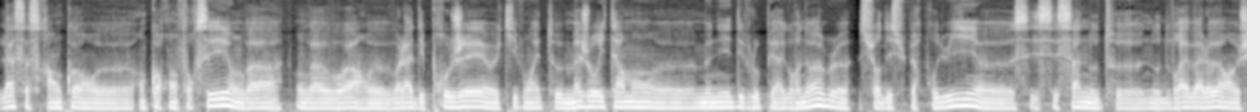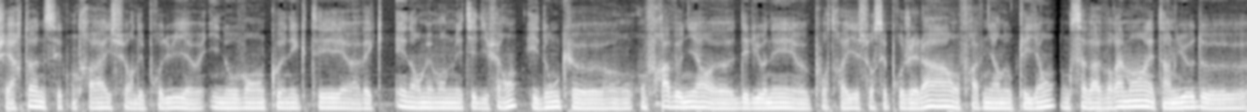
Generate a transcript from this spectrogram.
Là, ça sera encore, encore renforcé on va, avoir euh, voilà, des projets euh, qui vont être majoritairement euh, menés, développés à Grenoble sur des super produits. c'est ça notre, vraie valeur chez Ayrton, c'est qu'on travaille sur des produits innovants, connectés, avec énormément de métiers différents. Et donc, on, fera venir des Lyonnais pour travailler sur ces projets-là, on fera venir nos clients. Donc, ça va vraiment être un lieu de,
